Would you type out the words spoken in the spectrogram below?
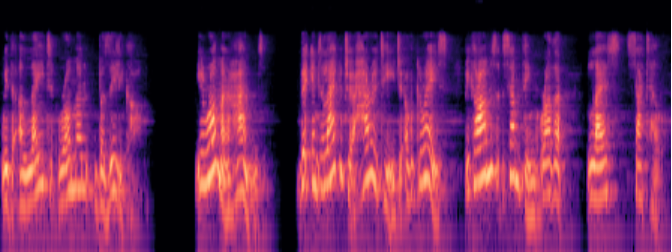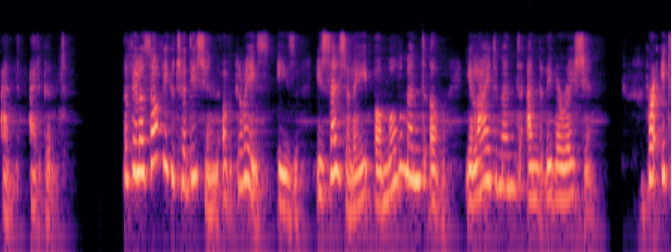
with a late Roman basilica. In Roman hands, the intellectual heritage of Greece becomes something rather less subtle and elegant. The philosophic tradition of Greece is essentially a movement of enlightenment and liberation, for it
